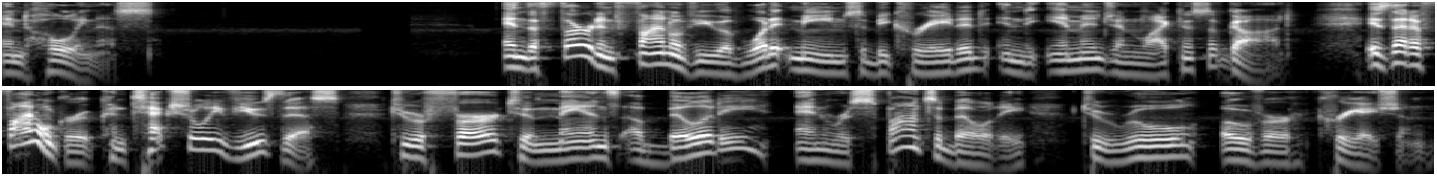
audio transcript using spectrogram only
and holiness. And the third and final view of what it means to be created in the image and likeness of God is that a final group contextually views this to refer to man's ability and responsibility to rule over creation.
